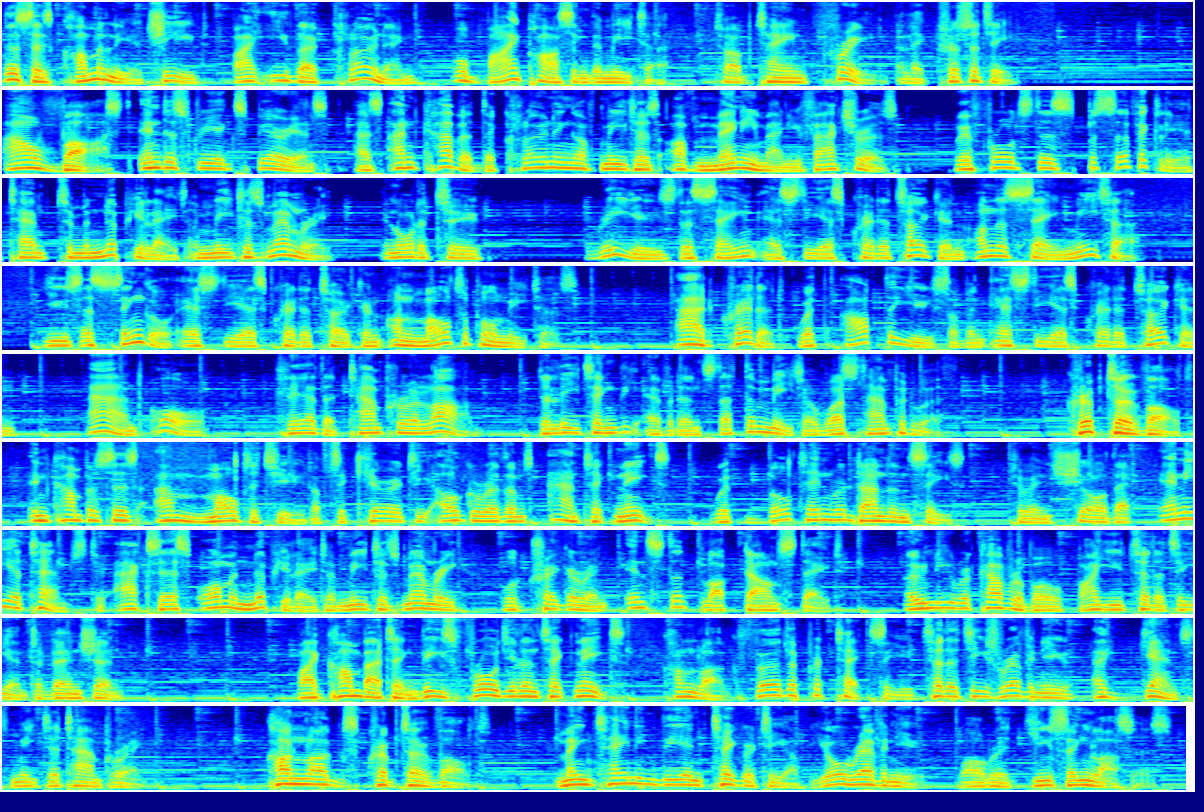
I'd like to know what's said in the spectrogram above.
This is commonly achieved by either cloning or bypassing the meter to obtain free electricity. Our vast industry experience has uncovered the cloning of meters of many manufacturers where fraudsters specifically attempt to manipulate a meter's memory in order to reuse the same STS credit token on the same meter, use a single STS credit token on multiple meters, add credit without the use of an STS credit token, and or clear the tamper alarm, deleting the evidence that the meter was tampered with. CryptoVault encompasses a multitude of security algorithms and techniques with built-in redundancies to ensure that any attempts to access or manipulate a meter's memory will trigger an instant lockdown state, only recoverable by utility intervention. By combating these fraudulent techniques, Conlog further protects a utility's revenue against meter tampering. Conlog's Crypto Vault, maintaining the integrity of your revenue while reducing losses.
